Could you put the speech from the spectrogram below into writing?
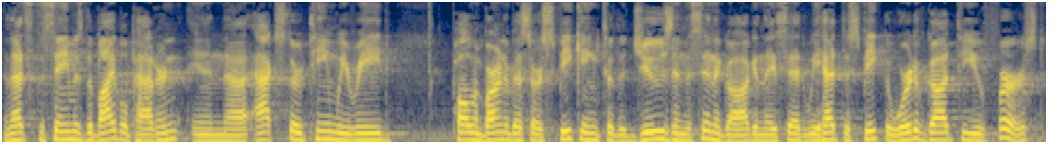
And that's the same as the Bible pattern. In uh, Acts 13, we read Paul and Barnabas are speaking to the Jews in the synagogue, and they said, We had to speak the word of God to you first.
